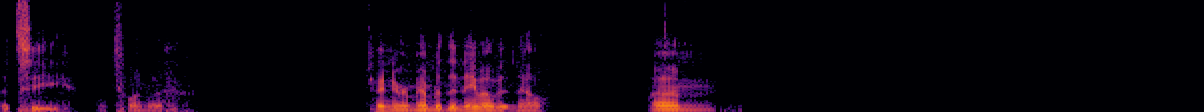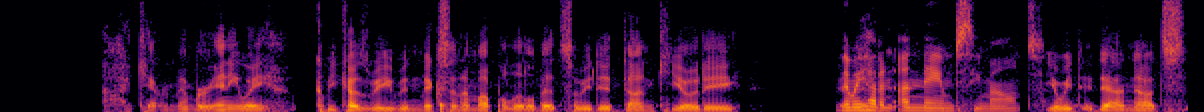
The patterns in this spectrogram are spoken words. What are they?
let's see, which one was, trying to remember the name of it now. Um, I can't remember. Anyway, because we've been mixing them up a little bit, so we did Don Quixote. Then we had an unnamed seamount. Yeah, we did, yeah, now it's,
